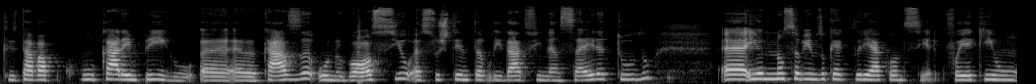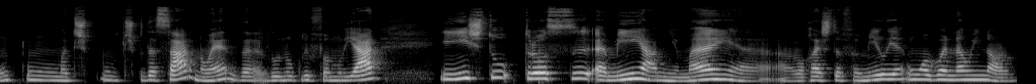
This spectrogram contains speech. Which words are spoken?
que estava a colocar em perigo a, a casa, o negócio, a sustentabilidade financeira, tudo. Uh, não sabíamos o que é que poderia acontecer. Foi aqui um, uma, um despedaçar, não é? Da, do núcleo familiar e isto trouxe a mim, à minha mãe, a, ao resto da família, um abanão enorme.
